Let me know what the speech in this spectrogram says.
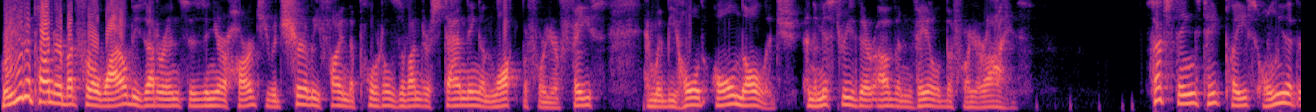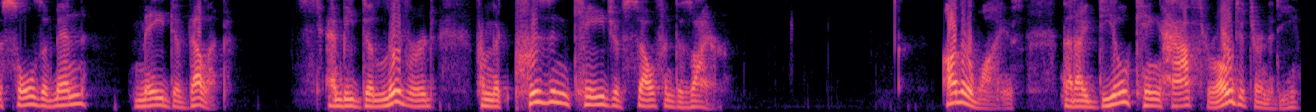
Were you to ponder but for a while these utterances in your heart, you would surely find the portals of understanding unlocked before your face, and would behold all knowledge, and the mysteries thereof unveiled before your eyes. Such things take place only that the souls of men may develop, and be delivered from the prison cage of self and desire. Otherwise, that ideal king hath throughout eternity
